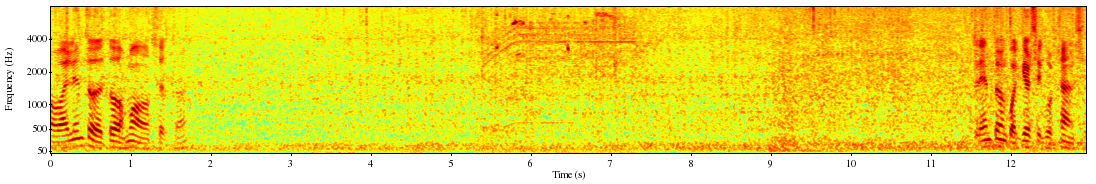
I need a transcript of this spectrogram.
No, va lento de todos modos esto, ¿eh? Lento en cualquier circunstancia.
